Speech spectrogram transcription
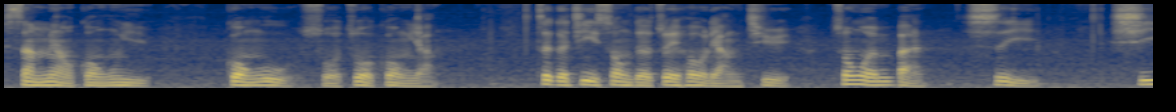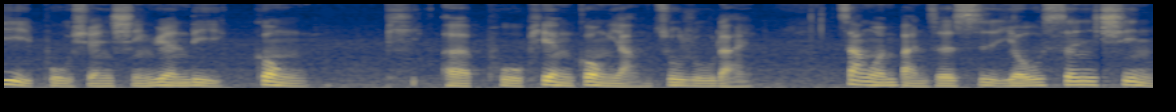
善妙供欲供物所作供养。这个偈颂的最后两句，中文版是以悉以普贤行愿力供呃普遍供养诸如来，藏文版则是由深信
